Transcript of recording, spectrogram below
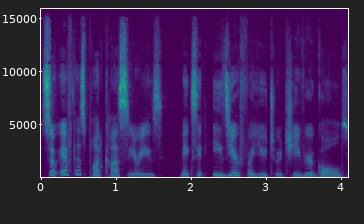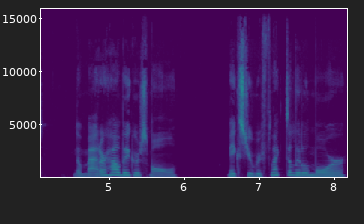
So, if this podcast series makes it easier for you to achieve your goals, no matter how big or small, makes you reflect a little more,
